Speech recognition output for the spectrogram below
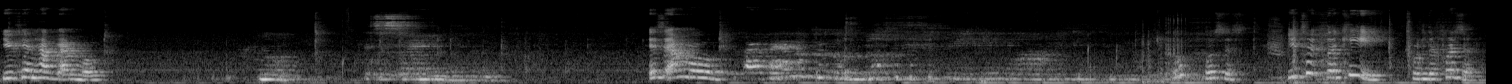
You can have emerald. No. It's the same. It's emerald. Oh, what's this? You took the key from the prison.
